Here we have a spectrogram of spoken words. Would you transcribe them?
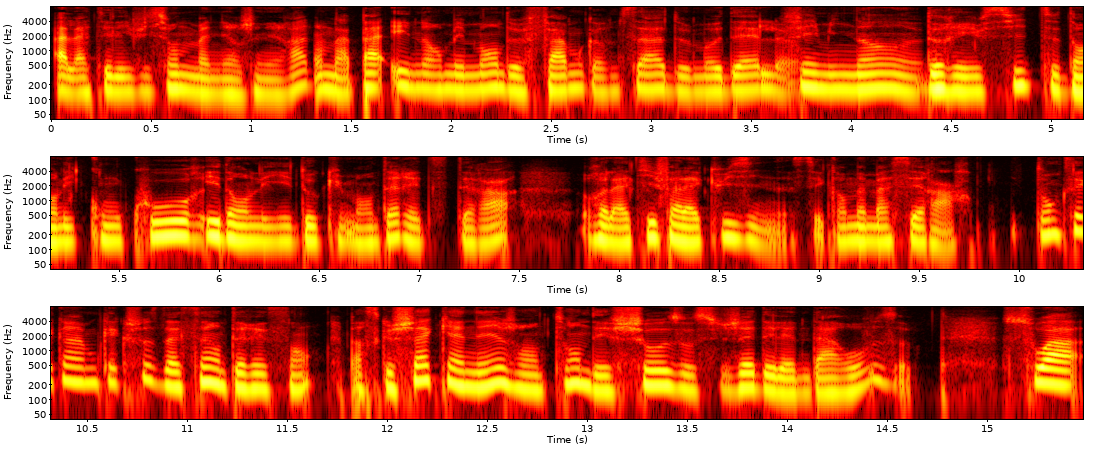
à la télévision de manière générale. On n'a pas énormément de femmes comme ça, de modèles féminins de réussite dans les concours et dans les documentaires, etc., relatifs à la cuisine. C'est quand même assez rare. Donc c'est quand même quelque chose d'assez intéressant, parce que chaque année, j'entends des choses au sujet d'Hélène Darroze. Soit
